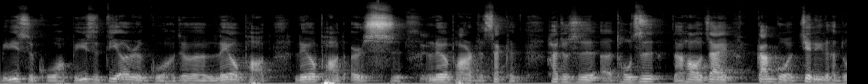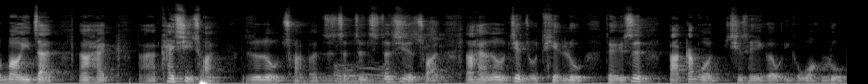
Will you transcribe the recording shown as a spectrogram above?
比利时国王，比利时第二任国王这个 Leopold Leopold 二世 Leopold the Second，他就是呃投资，然后在刚果建立了很多贸易站，然后还把它开汽船。就是那种船嘛，就是蒸蒸蒸汽的船，然后还有那种建筑铁路，等于是把刚果形成一个一个网络，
